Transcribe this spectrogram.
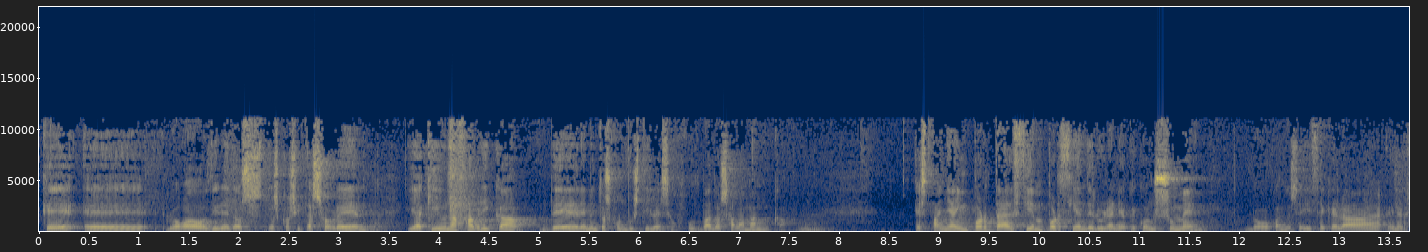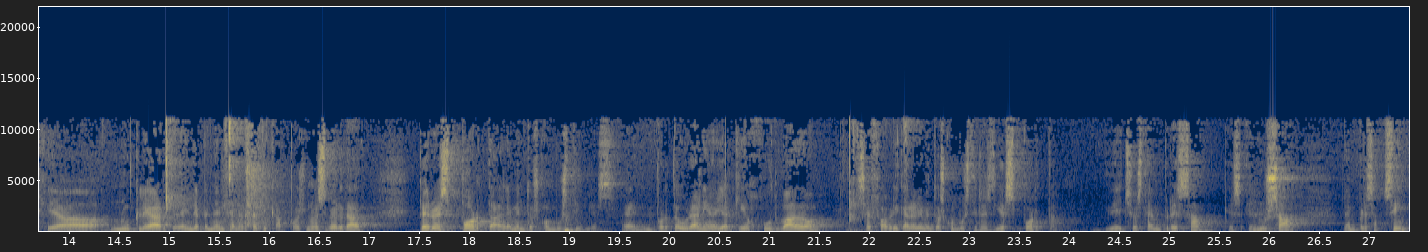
que eh, luego diré dos, dos cositas sobre él y aquí una fábrica de elementos combustibles en Juzgado Salamanca. España importa el 100% del uranio que consume. Luego, cuando se dice que la energía nuclear te da independencia energética, pues no es verdad, pero exporta elementos combustibles. ¿eh? Importa uranio y aquí en Juzgado se fabrican elementos combustibles y exporta. Y de hecho, esta empresa, que es ENUSA, la empresa. Sí.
